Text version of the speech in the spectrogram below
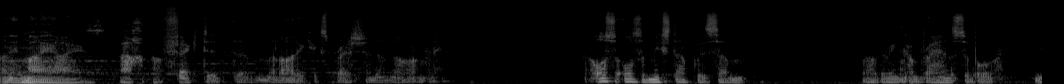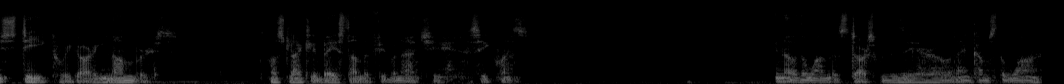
But in my eyes, Bach perfected the melodic expression and the harmony. But also, also mixed up with some rather incomprehensible mystique regarding numbers, most likely based on the Fibonacci sequence. You know, the one that starts with zero and then comes the one.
